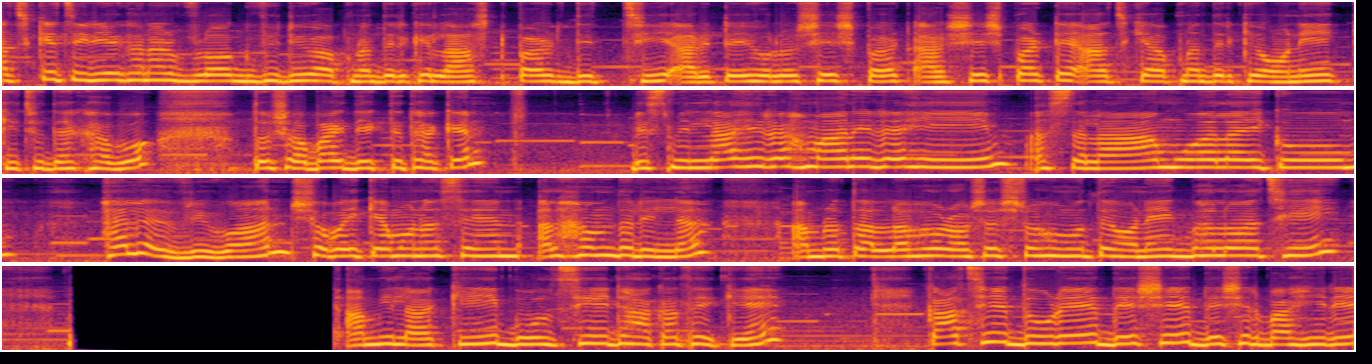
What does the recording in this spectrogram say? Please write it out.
আজকে চিড়িয়াখানার ব্লগ ভিডিও আপনাদেরকে লাস্ট পার্ট দিচ্ছি, আর এটাই হলো শেষ পার্ট আর শেষ পার্টে আজকে আপনাদেরকে অনেক কিছু দেখাবো। তো সবাই দেখতে থাকেন। বিসমিল্লাহ রহমান রহিম। আসসালামু আলাইকুম। হ্যালো এভরিওয়ান সবাই কেমন আছেন? আলহামদুলিল্লাহ, আমরা তো আল্লাহর অশেষ রহমতে অনেক ভালো আছি। আমি লাকি, বলছি ঢাকা থেকে। কাছে, দূরে, দেশে, দেশের বাহিরে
